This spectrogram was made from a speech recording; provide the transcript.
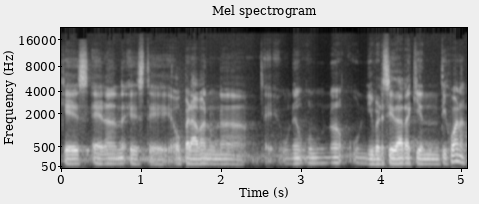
que es, eran, este, operaban una, eh, una, una, universidad aquí en Tijuana.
